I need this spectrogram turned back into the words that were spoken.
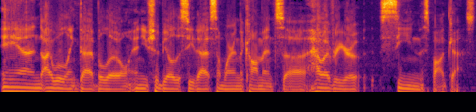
and I will link that below, and you should be able to see that somewhere in the comments, uh, however you're seeing this podcast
